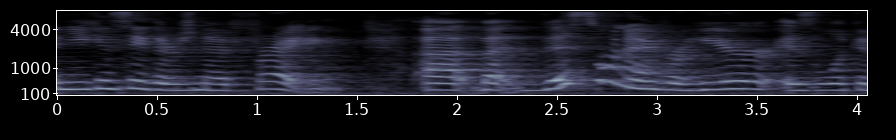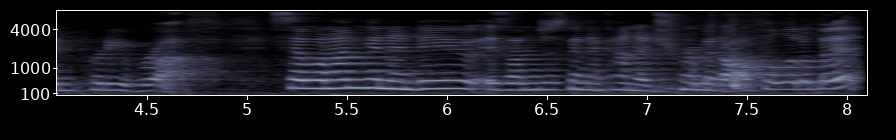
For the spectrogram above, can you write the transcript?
And you can see there's no fraying. Uh, but this one over here is looking pretty rough. So what I'm gonna do is I'm just gonna kind of trim it off a little bit.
